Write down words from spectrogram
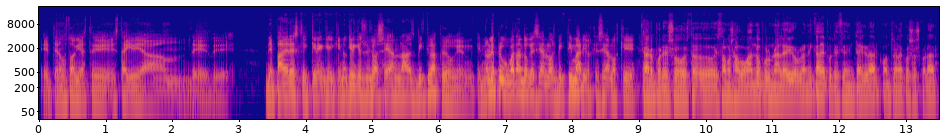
eh, tenemos todavía este, esta idea mm, de, de- de padres que, creen que, que no quieren que sus hijos sean las víctimas, pero que, que no les preocupa tanto que sean los victimarios, que sean los que... Claro, por eso esto- estamos abogando por una ley orgánica de protección integral contra el acoso escolar.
